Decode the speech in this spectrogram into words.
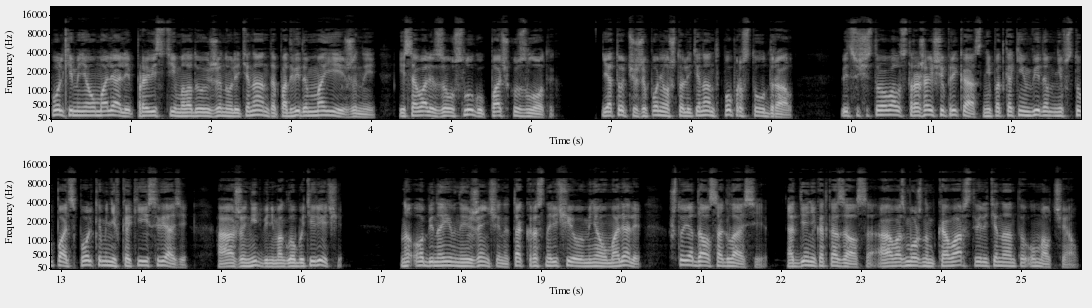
польки меня умоляли провести молодую жену лейтенанта под видом моей жены и совали за услугу пачку злотых. Я тотчас же понял, что лейтенант попросту удрал. Ведь существовал строжайший приказ ни под каким видом не вступать с польками ни в какие связи, а о женитьбе не могло быть и речи. Но обе наивные женщины так красноречиво меня умоляли, что я дал согласие, от денег отказался, а о возможном коварстве лейтенанта умолчал.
